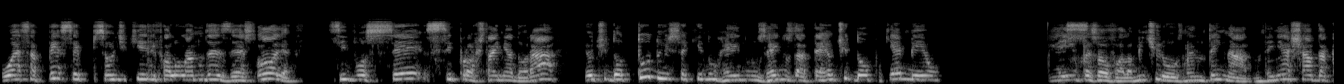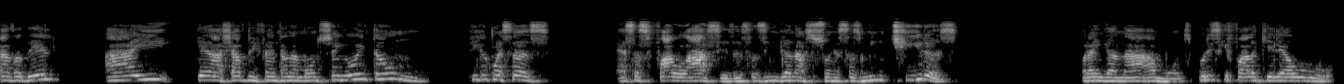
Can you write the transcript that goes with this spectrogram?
ou essa percepção de que ele falou lá no deserto: olha, se você se prostrar e me adorar, eu te dou tudo isso aqui no reino, nos reinos da terra, eu te dou, porque é meu. Aí o pessoal fala, mentiroso, né? Não tem nada, não tem nem a chave da casa dele. Aí que a chave do inferno está na mão do Senhor, então fica com essas essas falácias, essas enganações, essas mentiras para enganar a muitos. Por isso que fala que ele é o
